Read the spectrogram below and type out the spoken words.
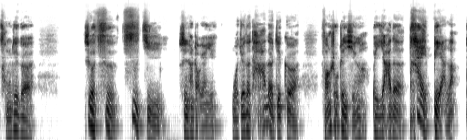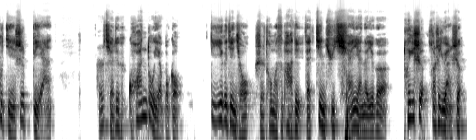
从这个热刺自己身上找原因。我觉得他的这个。防守阵型啊，被压得太扁了，不仅是扁，而且这个宽度也不够。第一个进球是托马斯帕蒂在禁区前沿的一个推射，算是远射，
